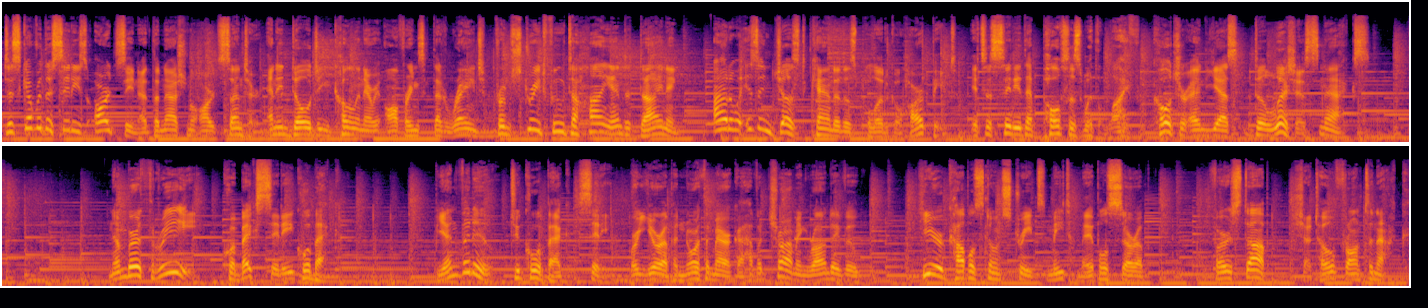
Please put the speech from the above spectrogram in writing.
Discover the city's art scene at the National Arts Center and indulge in culinary offerings that range from street food to high-end dining. Ottawa isn't just Canada's political heartbeat, it's a city that pulses with life, culture, and yes, delicious snacks. Number 3. Quebec City, Quebec. Bienvenue to Quebec City, where Europe and North America have a charming rendezvous. Here, cobblestone streets meet maple syrup. First stop, Chateau Frontenac.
